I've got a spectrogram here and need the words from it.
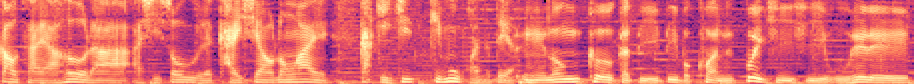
教材也好啦，还是所有的开销，拢爱家己去去募款的对啊。诶，拢靠家己伫募款。过去是有迄个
